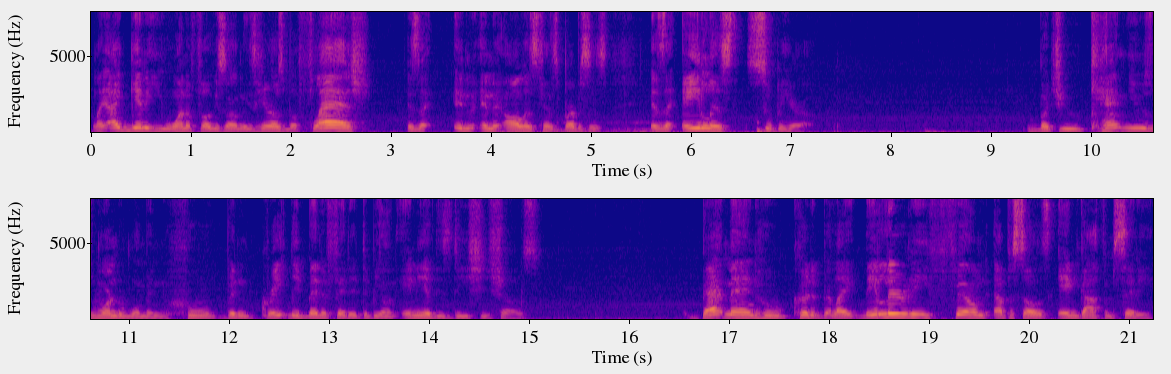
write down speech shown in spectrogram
Like I get it, you want to focus on these heroes, but Flash is a, in in all intents and purposes, is an A list superhero. But you can't use Wonder Woman, who been greatly benefited to be on any of these DC shows. Batman, who could have been like they literally filmed episodes in Gotham City,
